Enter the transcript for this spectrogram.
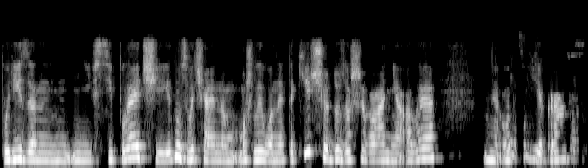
порізані всі плечі. Ну, звичайно, можливо, не такі, що до зашивання, але е, от якраз.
